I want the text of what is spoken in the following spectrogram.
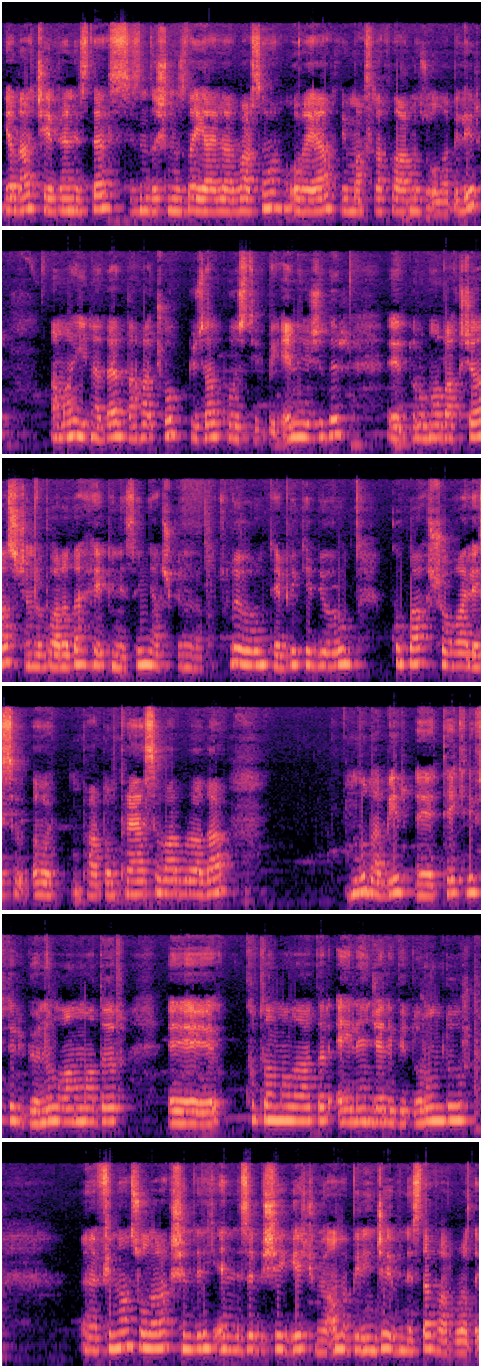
Ya da çevrenizde sizin dışınızda yaylar varsa oraya bir masraflarınız olabilir. Ama yine de daha çok güzel pozitif bir enerjidir. E, duruma bakacağız. Şimdi bu arada hepinizin yaş gününü kutluyorum. Tebrik ediyorum. Kupa şövalyesi e, pardon prensi var burada. Bu da bir e, tekliftir, gönül almadır, e, kutlamalardır, eğlenceli bir durumdur. E, finans olarak şimdilik elinize bir şey geçmiyor ama birinci evinizde var burada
